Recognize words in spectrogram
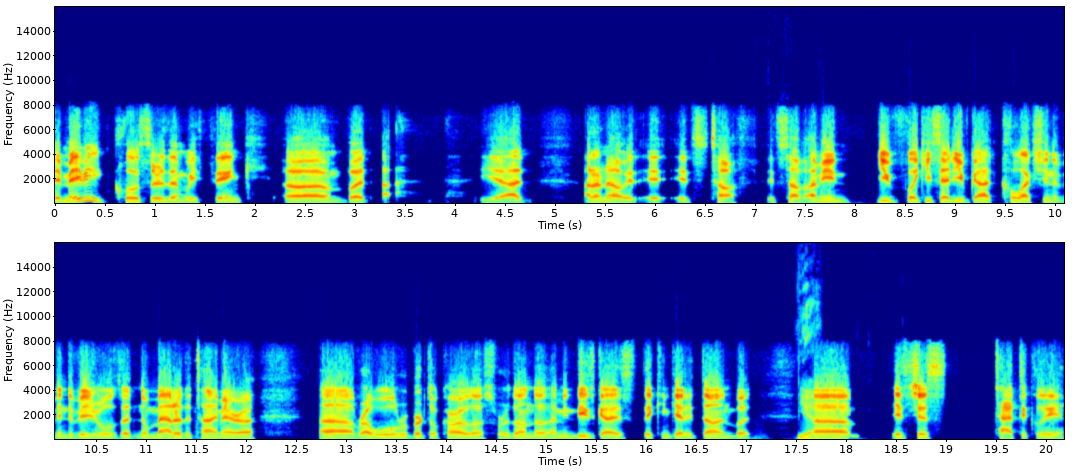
it may be closer than we think, um, but uh, yeah, I, I don't know. It, it it's tough. It's tough. I mean, you've like you said, you've got collection of individuals that no matter the time era, uh, Raul, Roberto Carlos, Redondo. I mean, these guys they can get it done, but Yeah. um, it's just tactically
